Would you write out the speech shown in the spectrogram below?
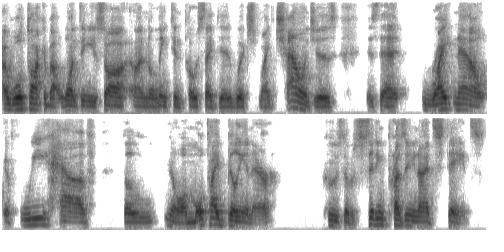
I will talk about one thing you saw on a LinkedIn post I did, which my challenge is, is that right now, if we have the, you know, a multi-billionaire who's the sitting president of the United States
